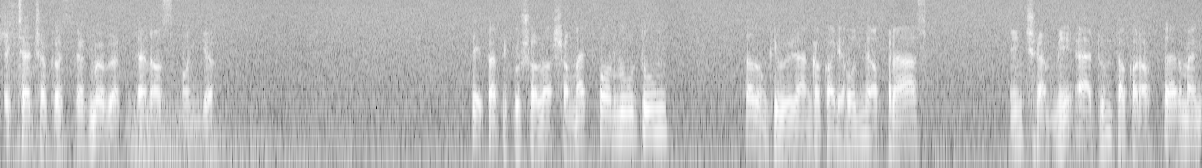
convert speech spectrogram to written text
Egy összed mögötted, azt mondja. Szép epikusan lassan megfordultunk, azon kívül ránk akarja hodni a frász, nincs semmi, eltűnt a karakter, meg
